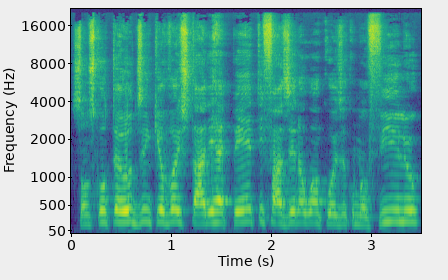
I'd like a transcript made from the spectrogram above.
São os conteúdos em que eu vou estar de repente fazendo alguma coisa com meu filho,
